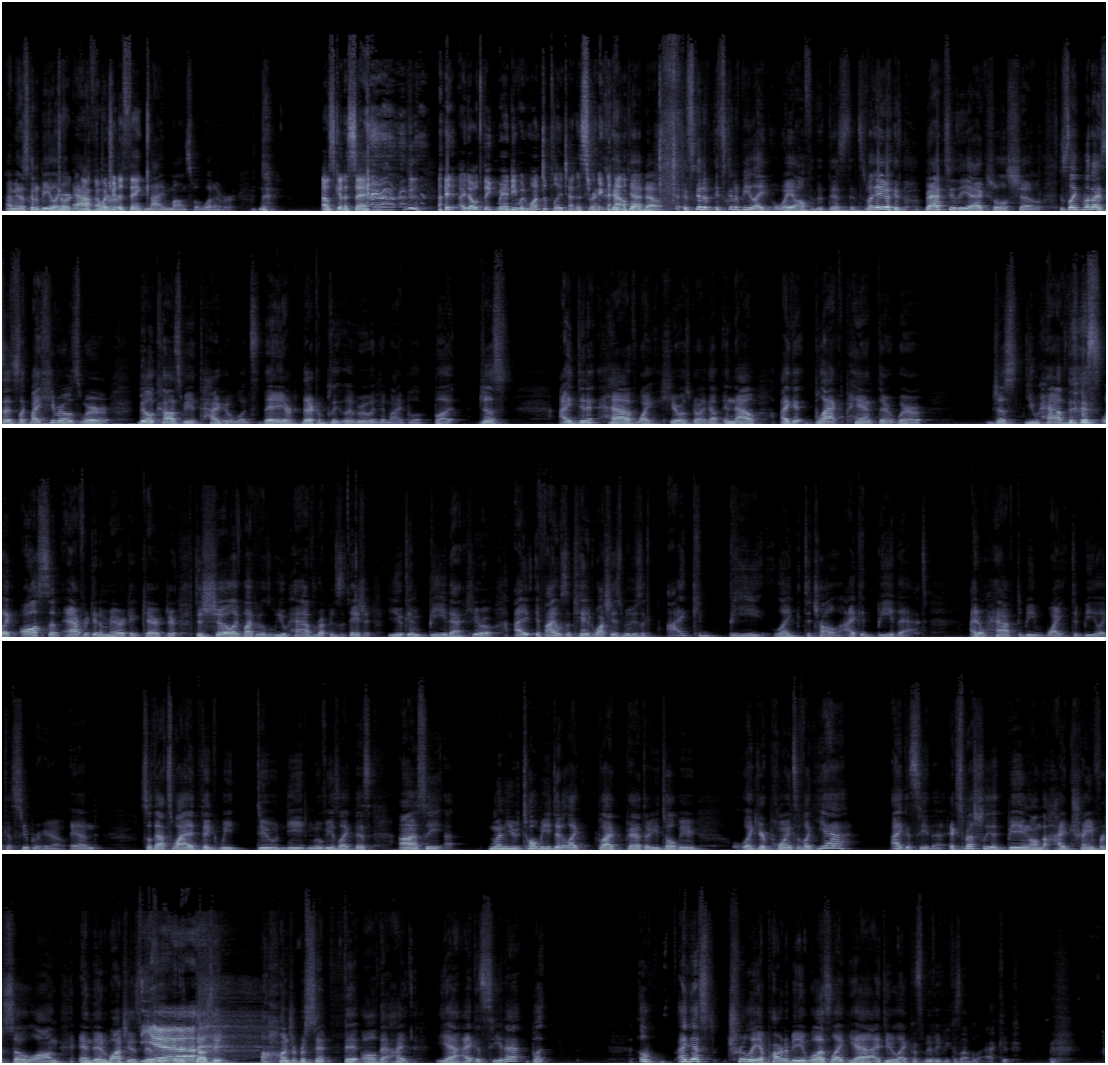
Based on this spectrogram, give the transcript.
I mean, it's gonna be like Jordan, I- I want you to think- nine months, but whatever. I was gonna say, I, I don't think Mandy would want to play tennis right now. yeah, no, it's gonna it's gonna be like way off in the distance. But anyways, back to the actual show. It's like what I said. It's like my heroes were Bill Cosby and Tiger Woods. They are they're completely ruined in my book. But just I didn't have white heroes growing up, and now I get Black Panther where just you have this like awesome African American character to show like black people you have representation. You can be that hero. I if I was a kid watching this movie, it's like I could be like T'Challa. I could be that. I don't have to be white to be like a superhero. And so that's why I think we do need movies like this. Honestly, uh, when you told me you did it like Black Panther, you told me like your points of like, yeah, I could see that, especially like, being on the hype train for so long and then watching this movie and it doesn't hundred percent fit all that hype. Yeah, I could see that, but oh, I guess truly a part of me was like, yeah, I do like this movie because I'm black.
